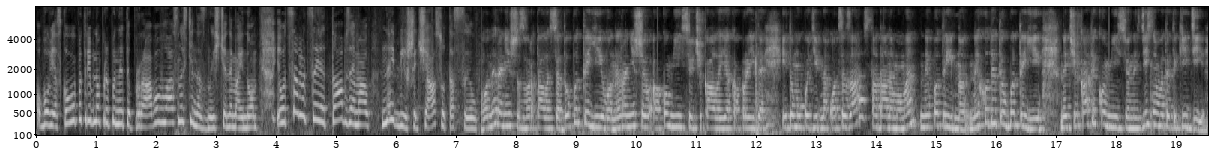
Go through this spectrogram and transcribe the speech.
обов'язково потрібно припинити право власності на знищене майно. І от саме цей етап займав найбільше часу та сил. Вони раніше зверталися до ПТІ, вони раніше комісію чекали, яка прийде, і тому подібне. Оце зараз на даний момент не потрібно не ходити в БТІ, не чекати комісію, не здійснювати такі дії.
